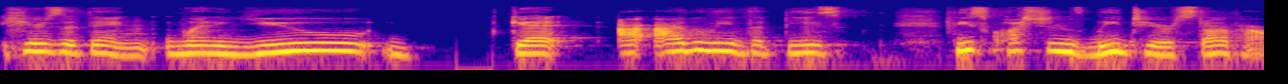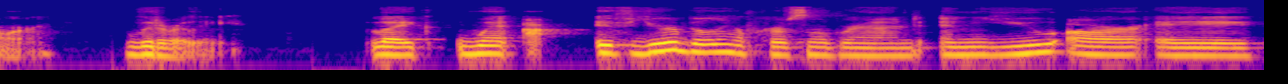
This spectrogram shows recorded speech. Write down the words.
here's the thing, when you get I, I believe that these these questions lead to your star power, literally. Like when if you're building a personal brand and you are a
